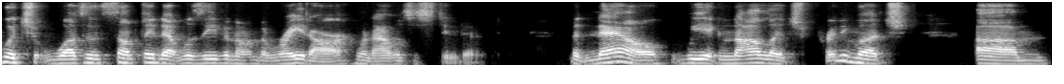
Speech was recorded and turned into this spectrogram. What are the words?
which wasn't something that was even on the radar when I was a student. But now we acknowledge pretty much um,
